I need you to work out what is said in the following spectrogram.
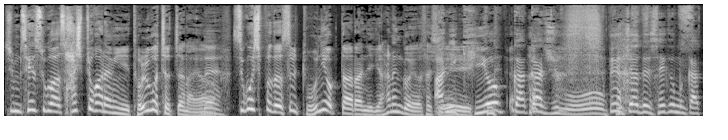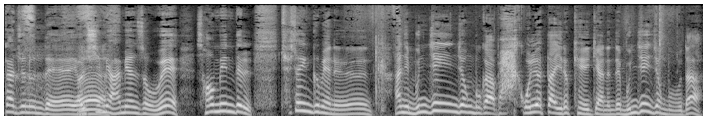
지금 세수가 40조 가량이 덜 거쳤잖아요. 네. 쓰고 싶어도 쓸 돈이 없다라는 얘기를 하는 거예요, 사실. 아니 기업 깎아주고 네. 부자들 세금은 깎아주는데 열심히 네. 하면서 왜 서민들 최저임금에는 아니 문재인 정부가 막 올렸다 이렇게 얘기하는데 문재인 정부보다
